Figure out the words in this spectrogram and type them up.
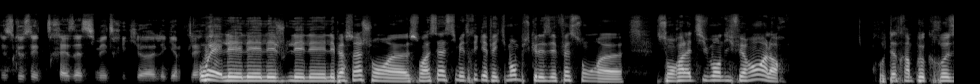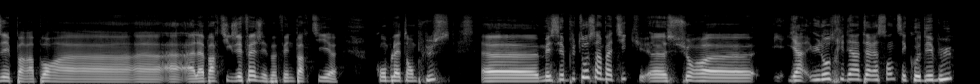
Est-ce que c'est très asymétrique euh, les gameplays? Ouais, les, les, les, les, personnages sont, euh, sont assez asymétriques effectivement puisque les effets sont, sont relativement différents. Alors, faut peut-être un peu creuser par rapport à, à, à- à la partie que j'ai faite. J'ai pas fait une partie euh, complète en plus, Euh, mais c'est plutôt sympathique. euh, sur, il y a une autre idée intéressante, c'est qu'au début,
